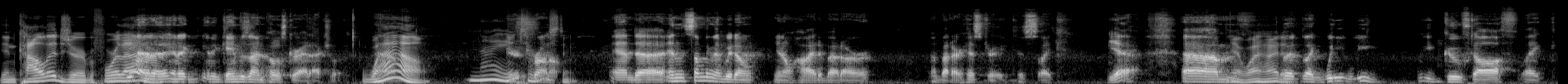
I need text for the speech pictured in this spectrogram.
in college or before that? yeah in a, in, a, in a game design post grad actually. Wow, nice. Here's Toronto. interesting. and uh, and it's something that we don't you know hide about our about our history because like yeah um, Yeah, why hide it? but like we we we goofed off like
